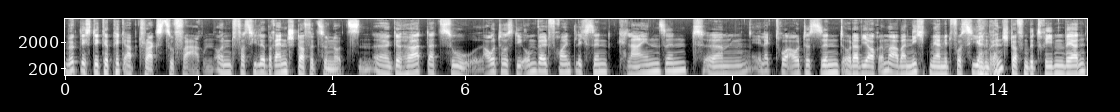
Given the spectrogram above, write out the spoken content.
möglichst dicke Pickup-Trucks zu fahren und fossile Brennstoffe zu nutzen, äh, gehört dazu. Autos, die umweltfreundlich sind, klein sind, ähm, Elektroautos sind oder wie auch immer, aber nicht mehr mit fossilen Brennstoffen betrieben werden,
